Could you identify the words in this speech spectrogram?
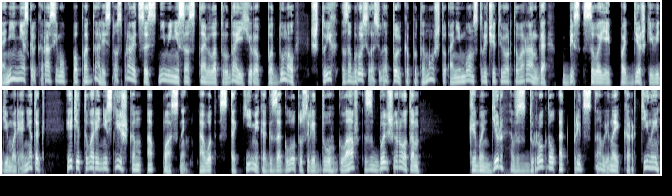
они несколько раз ему попадались, но справиться с ними не составило труда, и Хиро подумал, что их забросило сюда только потому, что они монстры четвертого ранга – без своей поддержки в виде марионеток эти твари не слишком опасны. А вот с такими, как Заглотус или Двухглав, с Большеротом. Командир вздрогнул от представленной картины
